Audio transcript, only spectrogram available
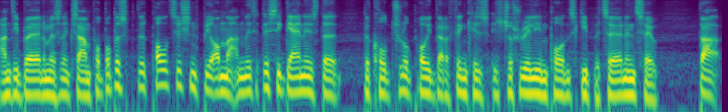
Andy Burnham as an example. But there's, there's politicians beyond that, and this, this again is the the cultural point that I think is is just really important to keep returning to. That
